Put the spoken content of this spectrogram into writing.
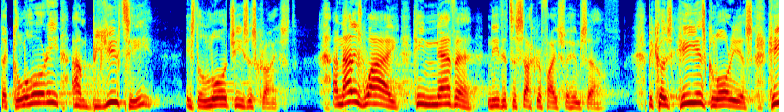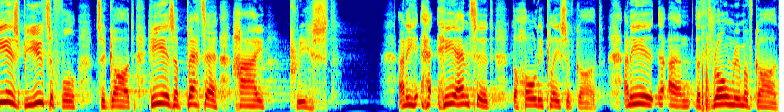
that glory and beauty is the Lord Jesus Christ. And that is why he never needed to sacrifice for himself. Because he is glorious, he is beautiful to God, he is a better high priest. And he, he entered the holy place of God and, he, and the throne room of God.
